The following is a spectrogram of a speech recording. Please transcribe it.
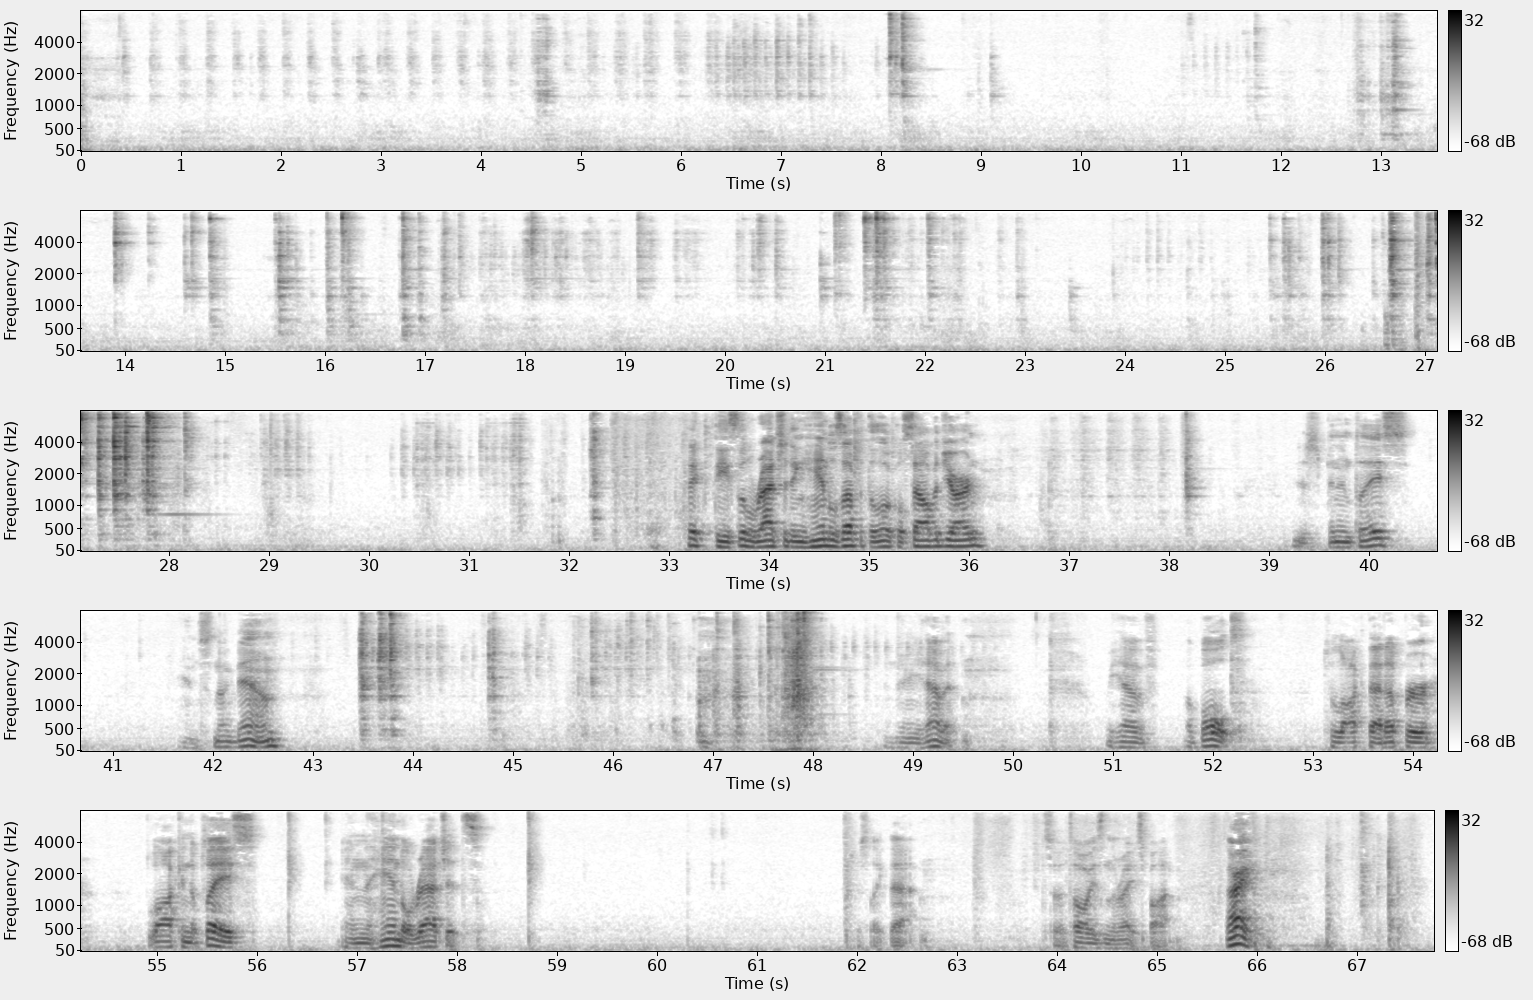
Pick these little ratcheting handles up at the local salvage yard. Just spin in place and snug down. And there you have it. We have a bolt to lock that upper block into place and the handle ratchets just like that so it's always in the right spot. All right,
